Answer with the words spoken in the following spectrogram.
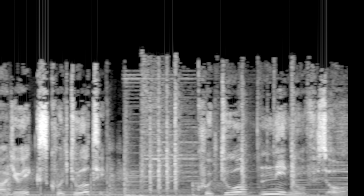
Radio X Kulturtipp. Kultur nicht nur fürs Ohr.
